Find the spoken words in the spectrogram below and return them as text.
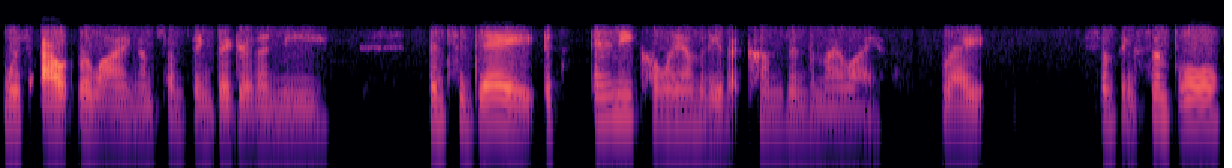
without relying on something bigger than me. And today, it's any calamity that comes into my life, right? Something simple,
